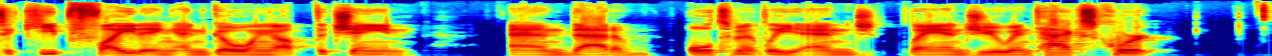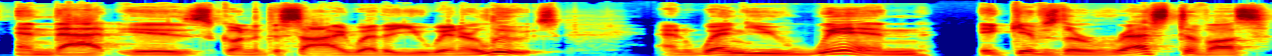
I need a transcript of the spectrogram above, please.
to keep fighting and going up the chain. And that ultimately end, lands you in tax court. And that is going to decide whether you win or lose. And when you win, it gives the rest of us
